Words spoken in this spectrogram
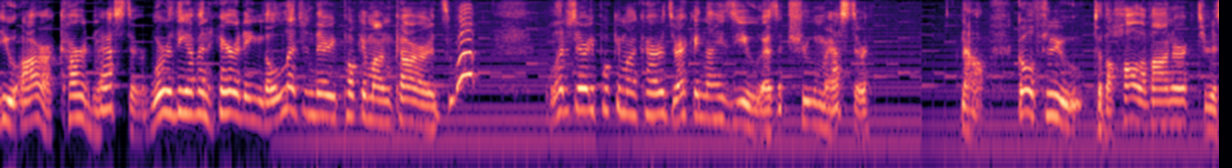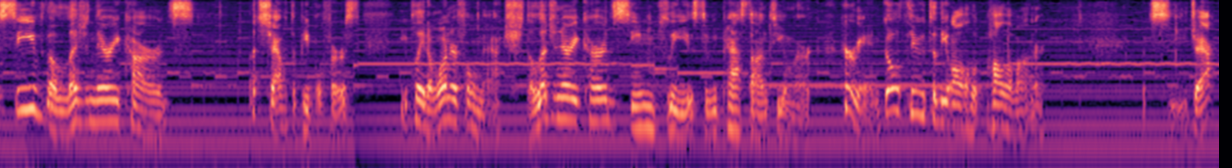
You are a card master, worthy of inheriting the legendary Pokemon cards! Woo! Legendary Pokemon cards recognize you as a true master. Now, go through to the Hall of Honor to receive the legendary cards. Let's chat with the people first. You played a wonderful match. The legendary cards seem pleased to be passed on to you, Mark. Hurry and go through to the Hall of Honor. Let's see, Jack.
